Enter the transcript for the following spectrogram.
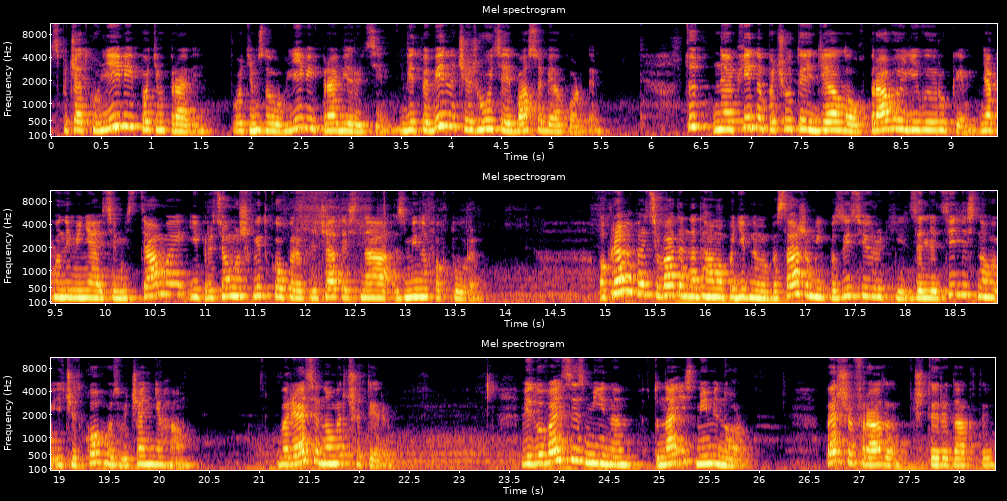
Спочатку в лівій, потім в правій, потім знову в лівій, в правій руці. Відповідно, чергуються і басові акорди. Тут необхідно почути діалог правої і лівої руки, як вони міняються місцями, і при цьому швидко переключатись на зміну фактури. Окремо працювати над гамоподібними пасажами і позицією руки для цілісного і чіткого звучання гам. Варіація номер 4 Відбувається зміна в тональність мі мінор. Перша фраза 4 такти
